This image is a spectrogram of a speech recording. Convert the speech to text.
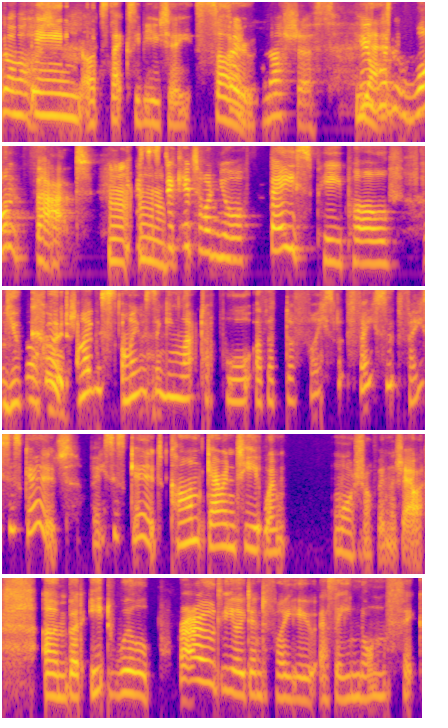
Oh. Being of sexy beauty. So, So luscious. Who Yeah. wouldn't want that? You can mm-mm. stick it on your face, people. you Oh, could. gosh. I was I was thinking laptop or other device, but face face is good. Face is good. Can't guarantee it won't wash off in the shower, um, but it will proudly identify you as a non-fic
